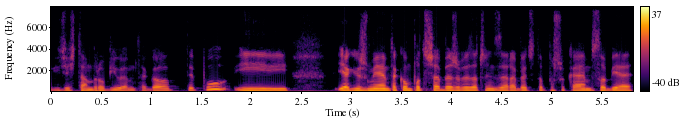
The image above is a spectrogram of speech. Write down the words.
gdzieś tam robiłem tego typu i jak już miałem taką potrzebę, żeby zacząć zarabiać, to poszukałem sobie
